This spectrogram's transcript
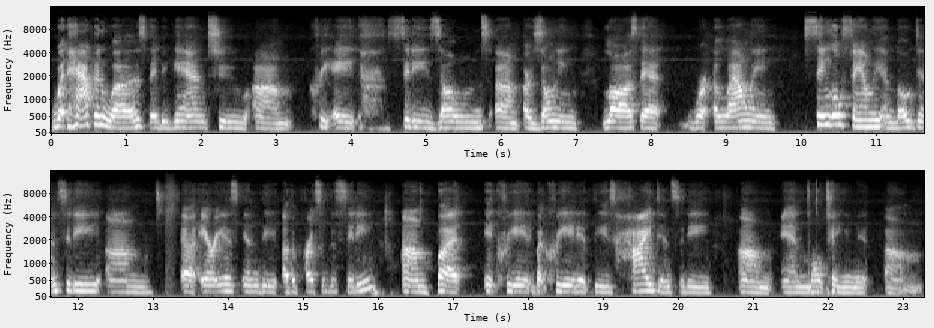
What happened was they began to um, create city zones um, or zoning laws that were allowing single family and low density um, uh, areas in the other parts of the city, um, but it created but created these high density um, and multi-unit um,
